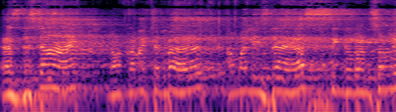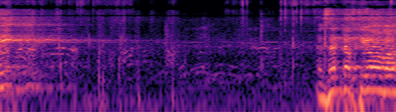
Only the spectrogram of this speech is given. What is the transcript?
As this time, not connected well. Amal is there, single runs only. As end of the over.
